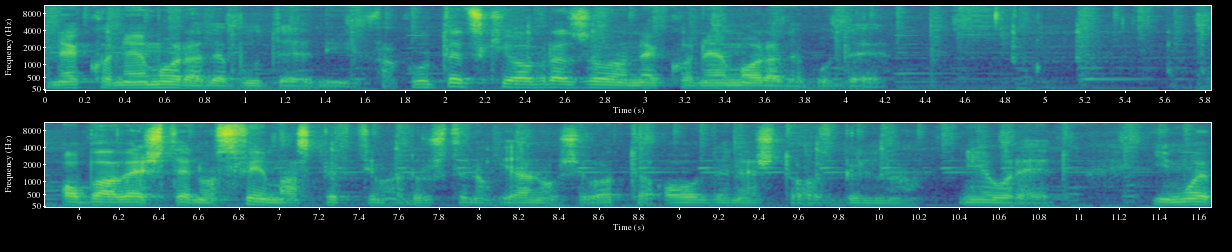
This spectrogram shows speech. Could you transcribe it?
Neko ne mora da bude ni fakultetski obrazovan, neko ne mora da bude obavešteno svim aspektima društvenog javnog života, ovde nešto ozbiljno nije u redu. I moj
